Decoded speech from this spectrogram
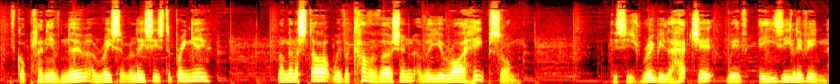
We've got plenty of new and recent releases to bring you, and I'm going to start with a cover version of a Uriah Heep song. This is Ruby the Hatchet with Easy Living.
